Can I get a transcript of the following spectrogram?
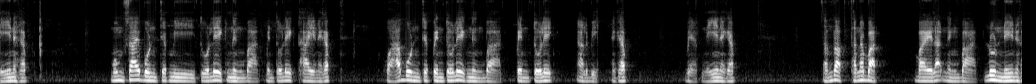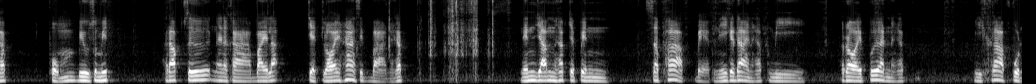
นี้นะครับ มุมซ้ายบนจะมีตัวเลข 1 บาทเป็นตัวเลขไทยนะครับ ขวาบนจะเป็นตัวเลข 1 บาท เป็นตัวเลขอารบิกนะครับ แบบนี้นะครับสำหรับธนบัตร ใบละ 1 บาทรุ่นนี้นะครับ ผมบิลสมิธรับซื้อในราคาใบละ 750 บาทนะครับ เน้นย้ำนะครับจะเป็นสภาพแบบนี้ก็ได้นะครับ มีรอยเปื้อนนะครับ มีคราบฝุ่น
